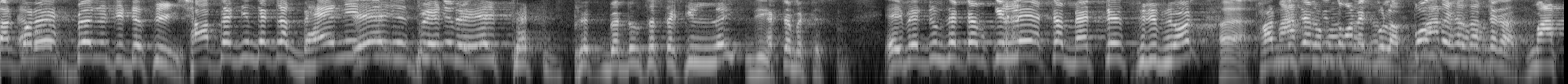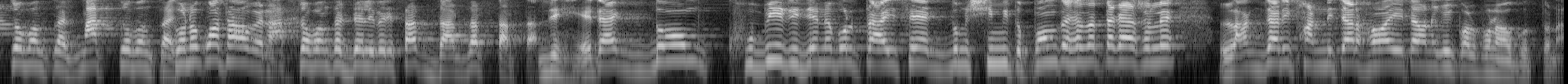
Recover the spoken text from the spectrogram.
তারপরে ভ্যানিটি ড্রেসিং সাথে কিন্তু একটা ভ্যানি এই বেডে এই বেডরুম সেটটা কিনলেই একটা ম্যাট্রেস এই বেডরুম সেটটা কিনলে একটা ম্যাট্রেস ফ্রি ভিউয়ার্স হ্যাঁ। ফার্নিচার কিন্তু অনেকগুলো পঞ্চাশ হাজার টাকা। মাত্র পঞ্চাশ মাত্র পঞ্চাশ। কোনো কথা হবে না। মাত্র পঞ্চাশ ডেলিভারি চার্জ যার যার তার তার। জি এটা একদম খুবই রিজনেবল প্রাইসে একদম সীমিত। পঞ্চাশ হাজার টাকা আসলে লাক্সারি ফার্নিচার হয় এটা অনেকেই কল্পনাও করতো না।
